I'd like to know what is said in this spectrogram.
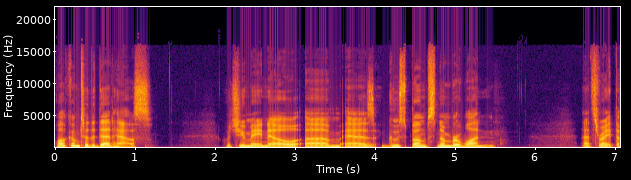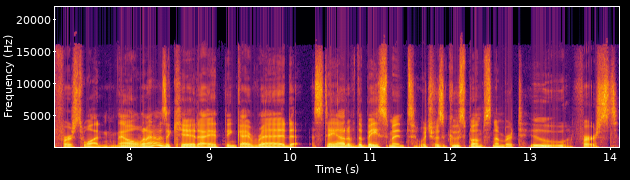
Welcome to the Dead House, which you may know um, as Goosebumps Number One. That's right, the first one. Now, when I was a kid, I think I read Stay Out of the Basement, which was Goosebumps Number Two first.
